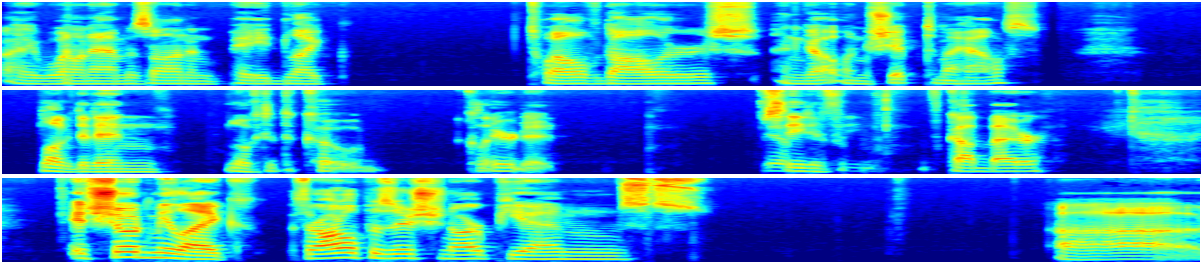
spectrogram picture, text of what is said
I went on Amazon and paid like twelve dollars and got one shipped to my house. Plugged it in, looked at the code, cleared it, Yep. see if it got better. It showed me like throttle position, RPMs, uh,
